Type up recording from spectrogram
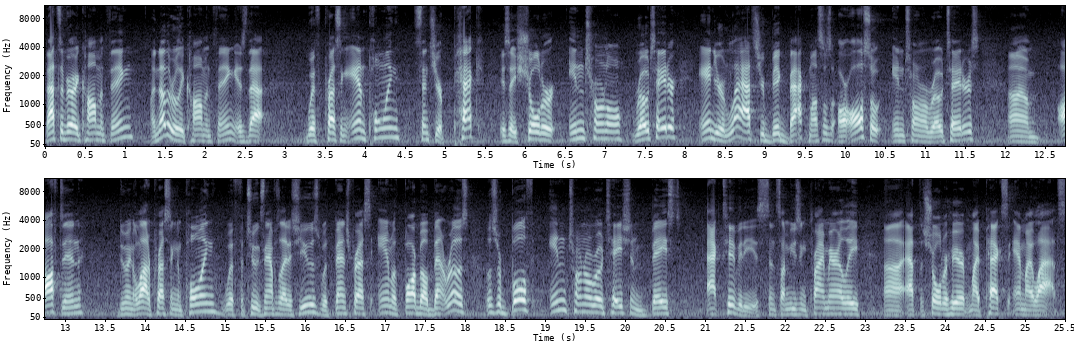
that's a very common thing. Another really common thing is that with pressing and pulling, since your pec is a shoulder internal rotator and your lats, your big back muscles, are also internal rotators. Um, often doing a lot of pressing and pulling with the two examples I just used with bench press and with barbell bent rows, those are both internal rotation based activities since I'm using primarily uh, at the shoulder here, my pecs and my lats.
